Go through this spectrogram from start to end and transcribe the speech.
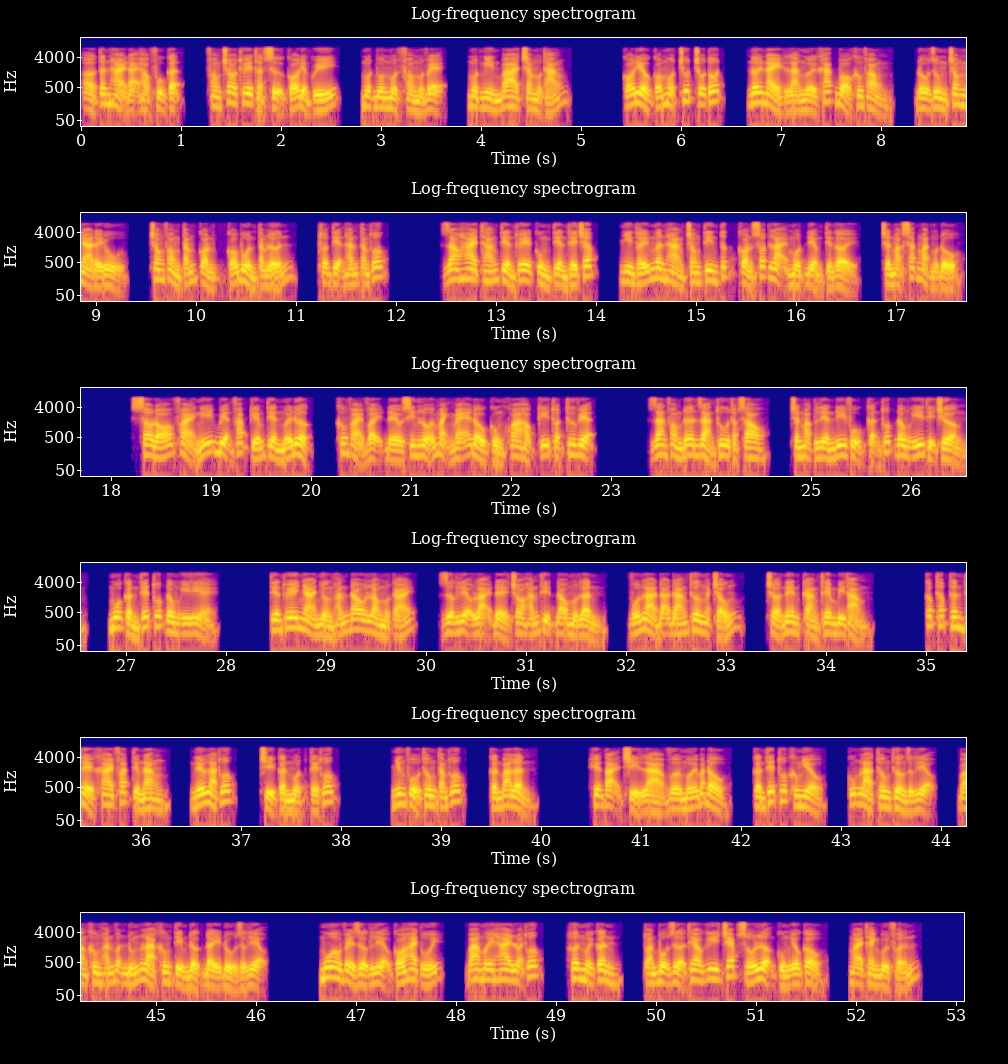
ở tân hải đại học phụ cận, phòng cho thuê thật sự có điểm quý, một buồng một phòng một vệ, một nghìn ba trăm một tháng. Có điều có một chút chỗ tốt, nơi này là người khác bỏ không phòng, đồ dùng trong nhà đầy đủ, trong phòng tắm còn có bồn tắm lớn, thuận tiện hắn tắm thuốc. Giao hai tháng tiền thuê cùng tiền thế chấp, nhìn thấy ngân hàng trong tin tức còn sót lại một điểm tiền gửi, trần mặc sắc mặt một đồ sau đó phải nghĩ biện pháp kiếm tiền mới được, không phải vậy đều xin lỗi mạnh mẽ đầu cùng khoa học kỹ thuật thư viện. Gian phòng đơn giản thu thập sau, trần mặc liền đi phụ cận thuốc đông y thị trường, mua cần thiết thuốc đông y. Tiền thuê nhà nhường hắn đau lòng một cái dược liệu lại để cho hắn thịt đau một lần, vốn là đã đáng thương ngạch trống, trở nên càng thêm bi thảm. Cấp thấp thân thể khai phát tiềm năng, nếu là thuốc, chỉ cần một tề thuốc. Nhưng phổ thông tam thuốc, cần ba lần. Hiện tại chỉ là vừa mới bắt đầu, cần thiết thuốc không nhiều, cũng là thông thường dược liệu, bằng không hắn vẫn đúng là không tìm được đầy đủ dược liệu. Mua về dược liệu có hai túi, ba mươi hai loại thuốc, hơn mười cân, toàn bộ dựa theo ghi chép số lượng cùng yêu cầu mài thành bụi phấn.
